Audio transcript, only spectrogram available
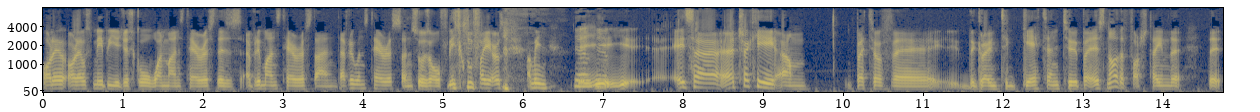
or else maybe you just go one man's terrorist is every man's terrorist and everyone's terrorist and so is all freedom fighters. I mean, Yeah, you- yeah. you- it's a, a tricky um, bit of uh, the ground to get into, but it's not the first time that that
